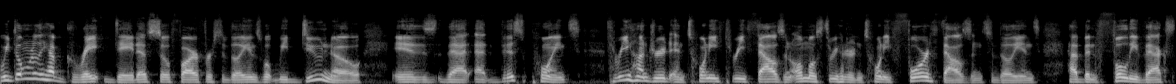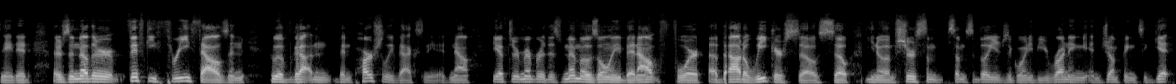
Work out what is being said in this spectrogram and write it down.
We don't really have great data so far for civilians. What we do know is that at this point, 323,000, almost 324,000 civilians have been fully vaccinated. There's another 53,000 who have gotten been partially vaccinated. Now, you have to remember this memo has only been out for about a week or so. So, you know, I'm sure some some civilians are going to be running and jumping to get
